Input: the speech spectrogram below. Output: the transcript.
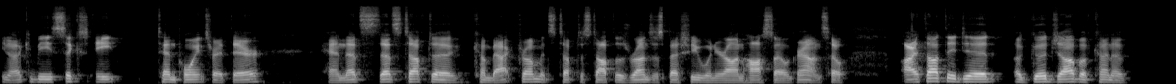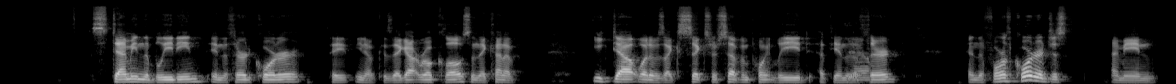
you know that can be six, eight, ten points right there, and that's that's tough to come back from. It's tough to stop those runs, especially when you're on hostile ground. So, I thought they did a good job of kind of stemming the bleeding in the third quarter. They you know because they got real close and they kind of eked out what it was like six or seven point lead at the end of the third. And the fourth quarter, just I mean,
